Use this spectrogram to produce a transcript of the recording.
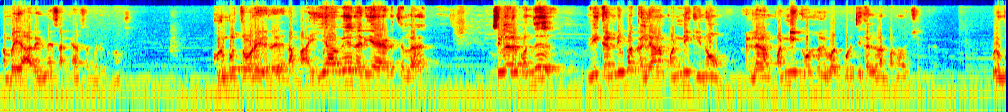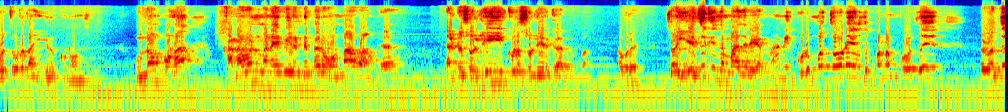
நம்ம யாரையுமே சன்னியாசம் எடுக்கணும் குடும்பத்தோட இரு. நம்ம ஐயாவே நிறைய இடத்துல சிலருக்கு வந்து நீ கண்டிப்பா கல்யாணம் பண்ணிக்கணும். கல்யாணம் பண்ணிக்கணும்னு சொல்லி வற்புறுத்தி கல்யாணம் பண்ண வச்சிருக்க. குடும்பத்தோட தான் இருக்கணும்னு சொல்லி. இன்னும் போனா கணவன் மனைவி ரெண்டு பேரும் ஒண்ணா வாங்க. என்கிட்ட சொல்லி கூட சொல்லியிருக்காரு அப்பா அவரு. ஸோ எதுக்கு இந்த மாதிரி நீ குடும்பத்தோட இருந்து பண்ணும்போது வந்து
